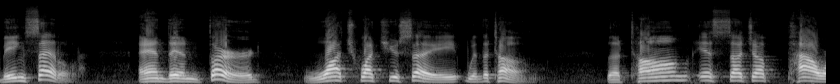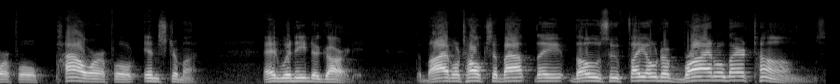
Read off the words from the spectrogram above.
being settled. And then, third, watch what you say with the tongue. The tongue is such a powerful, powerful instrument, and we need to guard it. The Bible talks about the, those who fail to bridle their tongues.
